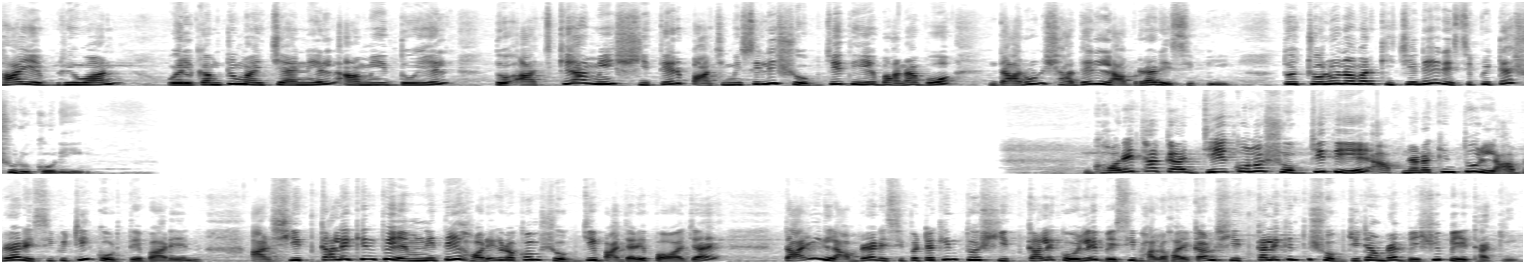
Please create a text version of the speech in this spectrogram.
Hi everyone, welcome to my channel, আমি দোয়েল। তো আজকে আমি শীতের পাঁচ পাঁচমিশালি সবজি দিয়ে বানাবো দারুণ স্বাদের লাবড়া রেসিপি। তো চলুন আমার কিচেনে রেসিপিটা শুরু করি। ঘরে থাকা যে কোনো সবজি দিয়ে আপনারা কিন্তু লাবড়া রেসিপিটি করতে পারেন। আর শীতকালে কিন্তু এমনিতেই হরেক রকম সবজি বাজারে পাওয়া যায়। তাই লাবড়া রেসিপিটা কিন্তু শীতকালে করলে বেশি ভালো হয়, কারণ শীতকালে কিন্তু সবজিটা আমরা বেশি পেয়ে থাকি।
